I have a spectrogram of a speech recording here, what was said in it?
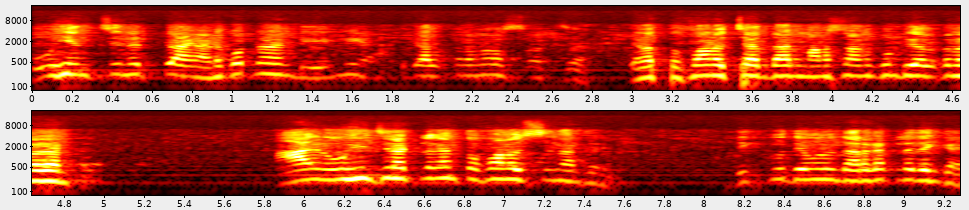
ఊహించినట్టు ఆయన అనుకుంటున్నాడండి ఎన్ని ఆటకెళ్తున్నామో ఏమైనా తుఫాన్ వచ్చేద్దాన్ని మనసు అనుకుంటూ వెళ్తున్నాడంట. ఆయన ఊహించినట్లుగానే తుఫాన్ వచ్చిందంట. దిక్కు దేవుడు జరగట్లేదు ఇంకా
